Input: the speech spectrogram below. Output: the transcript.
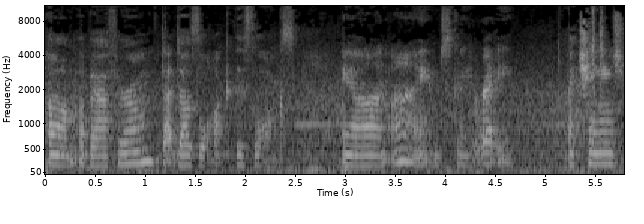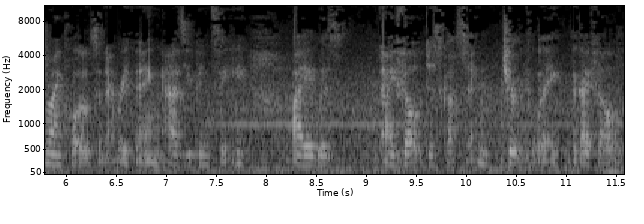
Um, a bathroom that does lock. This locks. And I am just gonna get ready. I changed my clothes and everything, as you can see. I was, I felt disgusting, truthfully. Like I felt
